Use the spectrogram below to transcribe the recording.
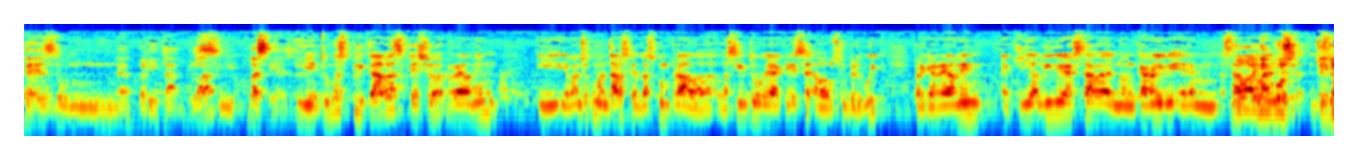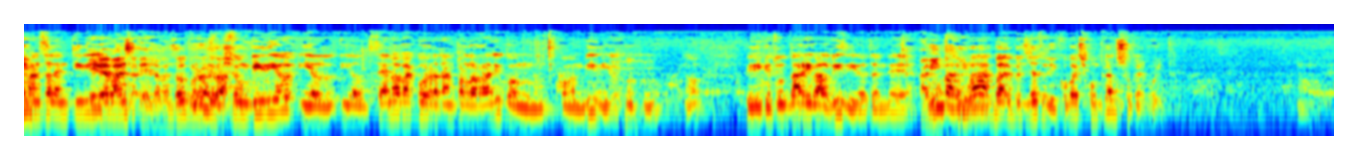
que és una veritable Sí. bestiesa. I tu m'explicaves que això realment i abans ho comentaves que et vas comprar la, la cinta VHS, el Super 8, perquè realment aquí el vídeo ja estava, no, encara no hi havia, érem, estàvem era parlant just, just abans de l'MTV, Era abans, era abans del però es vídeo, va fer això. un vídeo i el, i el tema va córrer tant per la ràdio com, com en vídeo, Mhm. no? Vull dir que tu et va arribar el vídeo també. A mi em va en arribar, va, ja t'ho dic, ho vaig comprar amb Super 8. Molt bé.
